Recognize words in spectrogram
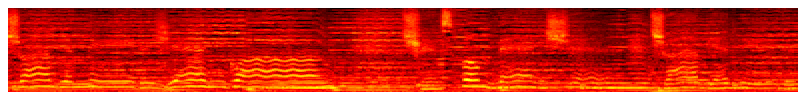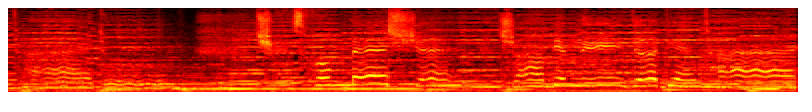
转变你的眼光，Transformation，转变你的态度，Transformation。转变你的电台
